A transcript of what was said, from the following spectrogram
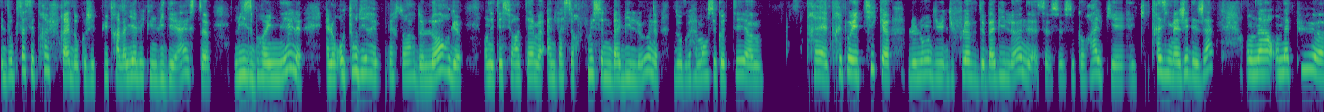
Et donc ça, c'est très frais. Donc j'ai pu travailler avec une vidéaste, Lise Brunel. Alors autour du répertoire de l'orgue, on était sur un thème Anwasserflüssen Babylone. Donc vraiment ce côté... Euh, très, poétique le long du, fleuve de Babylone, ce, ce, choral qui est, très imagé déjà. On a, on a pu euh,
